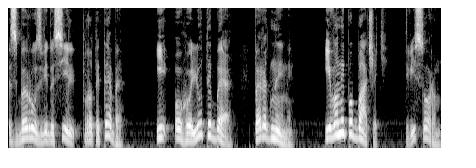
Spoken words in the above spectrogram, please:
зберу звідусіль проти тебе і оголю тебе перед ними, і вони побачать твій сором.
